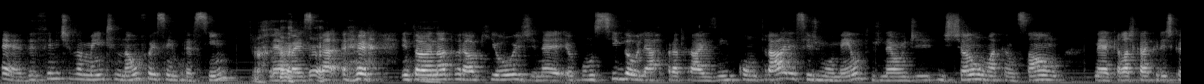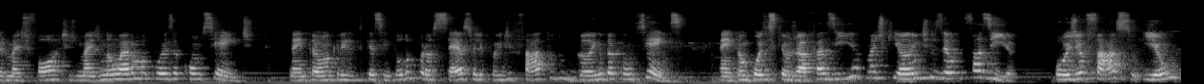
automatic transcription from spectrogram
É, definitivamente não foi sempre assim, né? Mas então é natural que hoje, né, eu consiga olhar para trás e encontrar esses momentos, né, onde me chamam a atenção, né, aquelas características mais fortes, mas não era uma coisa consciente, né? Então eu acredito que assim todo o processo ele foi de fato do ganho da consciência, né? Então coisas que eu já fazia, mas que antes eu fazia. Hoje eu faço e eu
